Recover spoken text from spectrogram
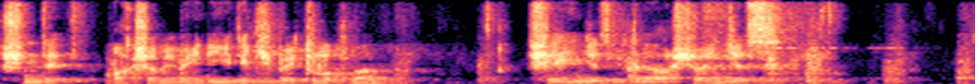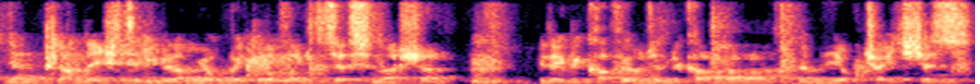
Şimdi akşam yemeğini yedik Beytullah'la. Şey ineceğiz bir de aşağı ineceğiz. Yani plan değişti. İbrahim yok. Beytullah'la gideceğiz şimdi aşağı. Bir de bir kafe olacağız. Bir kahve değil mi? Yok çay içeceğiz.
